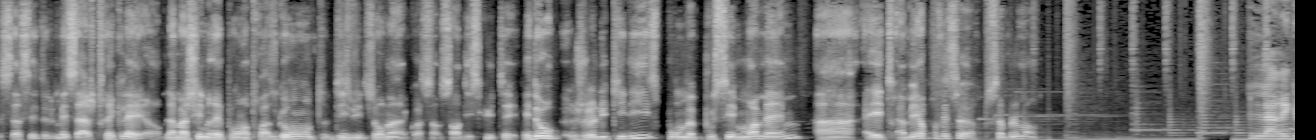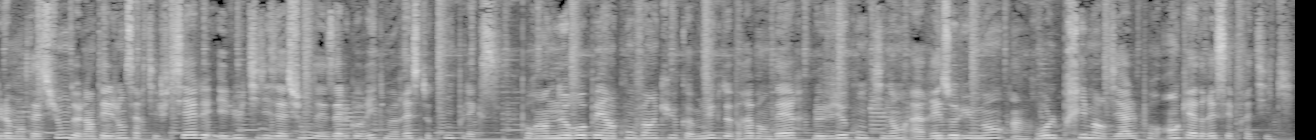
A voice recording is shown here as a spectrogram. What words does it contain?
Ça, c'était le message très clair. La machine répond en 3 secondes, 18 sur 20, quoi, sans, sans discuter. Et donc, je l'utilise pour me pousser moi-même à être un meilleur professeur, tout simplement. La réglementation de l'intelligence artificielle et l'utilisation des algorithmes restent complexes. Pour un Européen convaincu comme Luc de Brabander, le vieux continent a résolument un rôle primordial pour encadrer ces pratiques.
